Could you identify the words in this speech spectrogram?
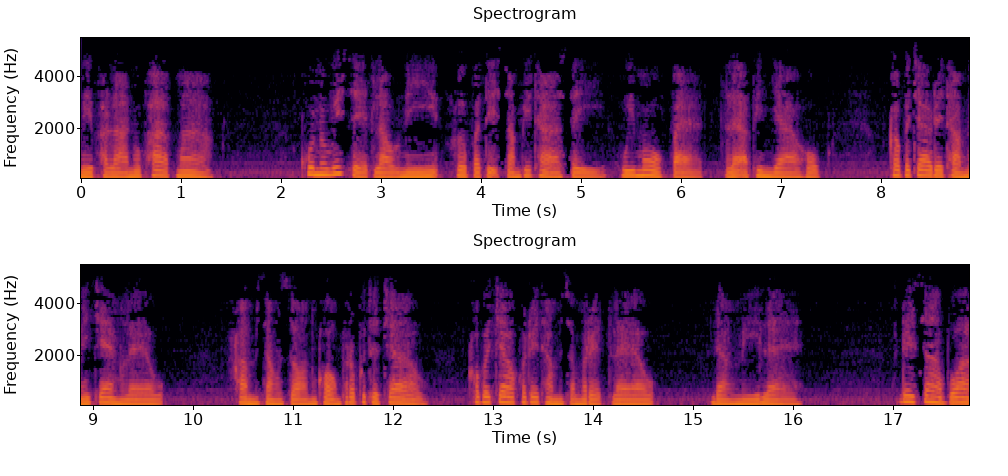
มีพลานุภาพมาก คุณวิเศษเหล่านี้คือปฏิสัมพิทาสี่วิโมกแปดและอภิญญาหกข้าพเจ้าได้ทำให้แจ้งแล้วคำสั่งสอนของพระพุทธเจ้าข้าพเจ้าก็ได้ทำสำเร็จแล้ว ดังนี้แล ได้ทราบว่า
